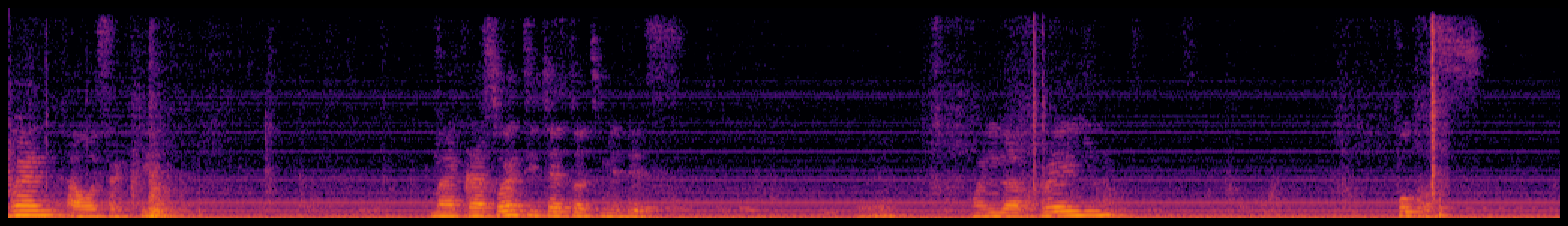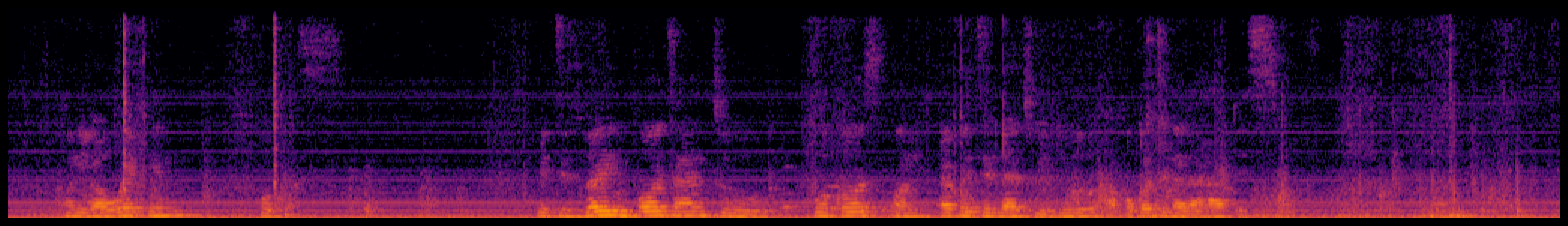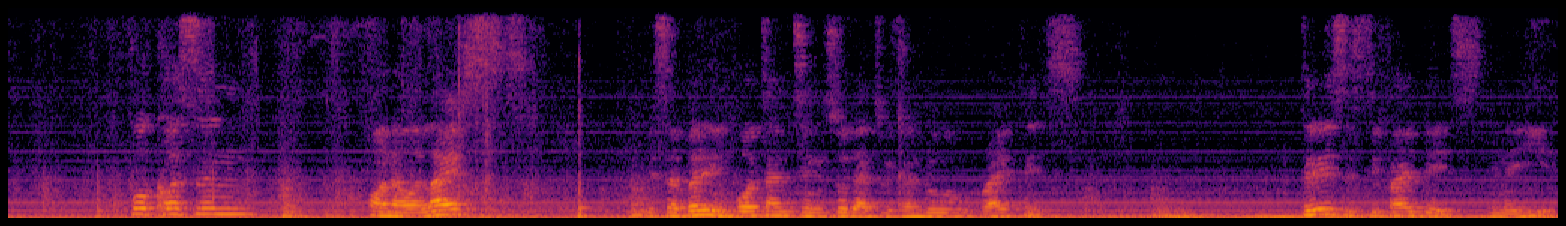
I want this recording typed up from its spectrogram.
when I was a kid, my class one teacher taught me this. When you are praying, focus. When you are working, focus. It is very important to focus on everything that we do. I've forgotten that I have this. Focusing on our lives is a very important thing so that we can do right things. 365 days in a year.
